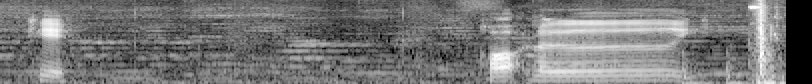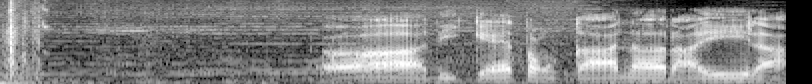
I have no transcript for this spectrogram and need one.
โอเคเพาะเลยอ่าดีแกต้องการอะไรล่ะ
